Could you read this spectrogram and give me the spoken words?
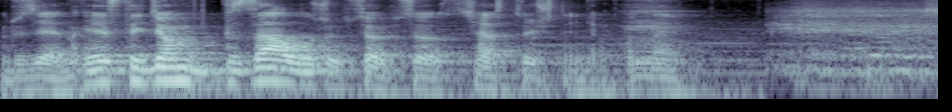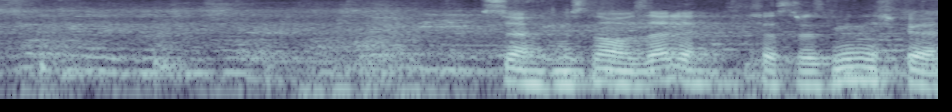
друзья, наконец-то идем в зал уже. Все, все, сейчас точно идем. Погнали. Все, мы снова в зале. Сейчас разминочка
